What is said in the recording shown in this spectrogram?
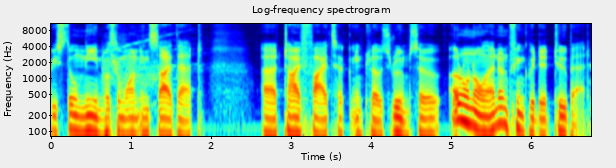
we still need was the one inside that uh, TIE fighter enclosed room. So all in all, I don't think we did too bad.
